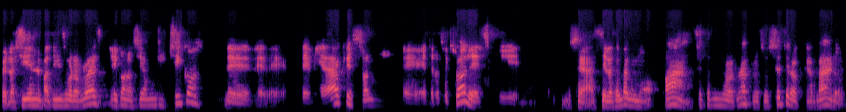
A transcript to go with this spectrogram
pero sí en el patín sobre ruedas he conocido a muchos chicos de, de, mi edad que son eh, heterosexuales y, o sea, se los trata como, ah, se sobre ruedas, pero sos hetero, qué raro.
